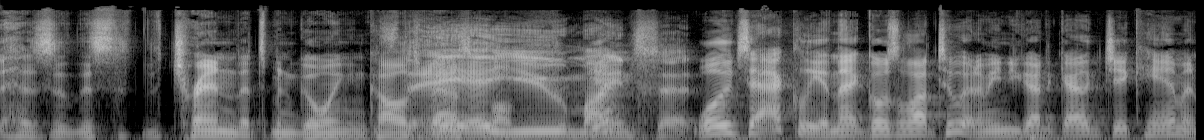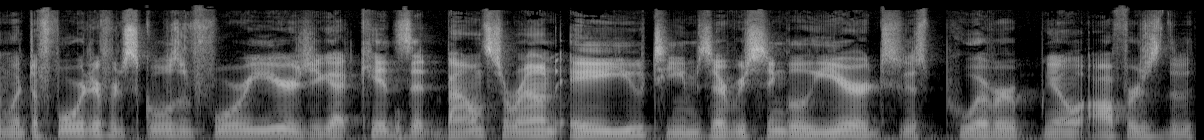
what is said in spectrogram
has this trend that's been going in college the basketball. AAU Yeah. mindset. Well, exactly, and that goes a lot to it. I mean, you got a guy like Jake Hammond went to four different schools in four years. You got kids that bounce around AAU teams every single year. to just whoever you know offers the you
